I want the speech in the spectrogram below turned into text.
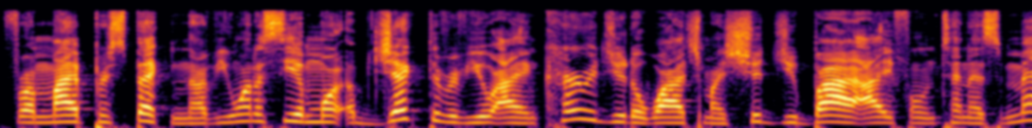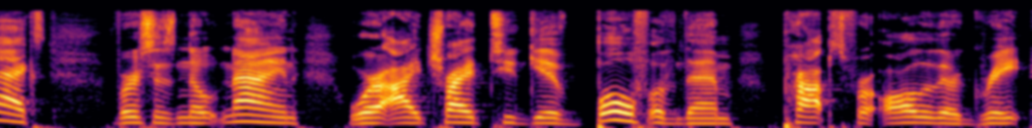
from my perspective. Now, if you want to see a more objective review, I encourage you to watch my Should You Buy iPhone 10s Max versus Note 9, where I try to give both of them props for all of their great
